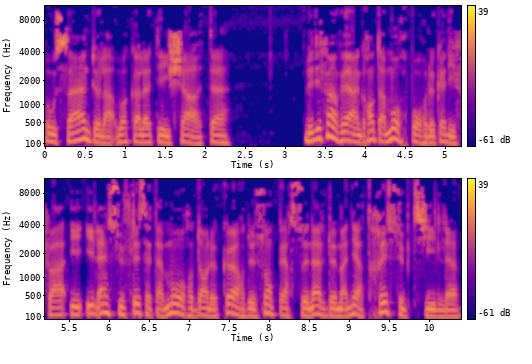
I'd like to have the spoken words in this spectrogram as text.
au sein de la Wakalati Ishat. Le défunt avait un grand amour pour le califat et il insufflait cet amour dans le cœur de son personnel de manière très subtile.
